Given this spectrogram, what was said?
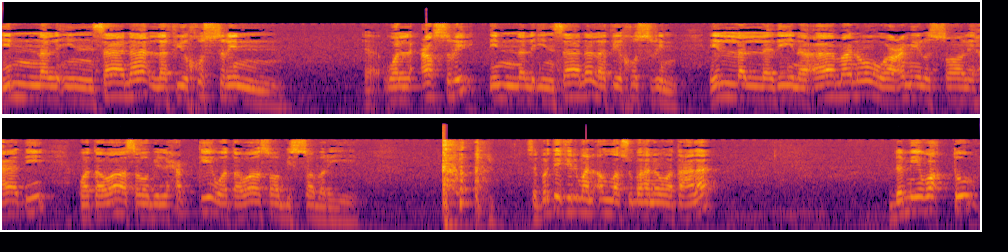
innal insana lafi khusrin. Ya, wal asri innal insana lafi khusrin. Illa alladhina amanu wa amilus salihati wa tawasaw bil haqqi wa tawasaw bis sabri. Seperti firman Allah Subhanahu wa taala demi waktu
